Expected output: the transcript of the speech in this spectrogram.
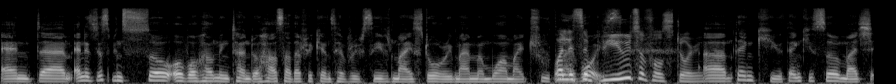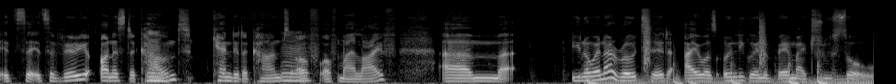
and um, and it's just been so overwhelming, Thando, how South Africans have received my story, my memoir, my truth. Well, my it's voice. a beautiful story. Um, thank you, thank you so much. It's a, it's a very honest account, candid account of, of my life. You know, when I wrote it, I was only going to bear my true soul.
